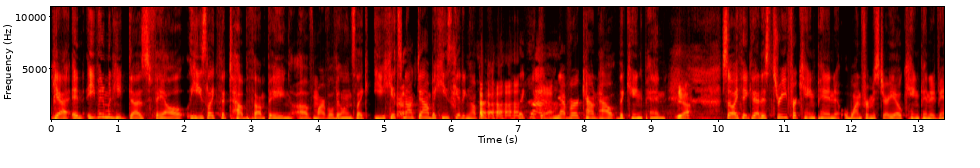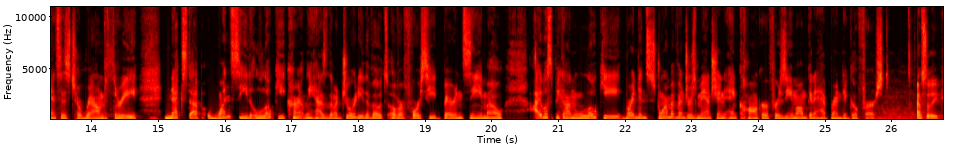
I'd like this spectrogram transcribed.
Yeah, and even when he does fail, he's like the tub thumping of Marvel villains. Like he gets knocked down, but he's getting up. like you yeah. can never count out the Kingpin. Yeah. So I think that is three for Kingpin, one for Mysterio. Kingpin advances to round three. Next up, one seed Loki currently has the majority of the votes over four seed Baron Zemo. I will speak on Loki. Brendan, storm Avengers Mansion and conquer for Zemo. I'm going to have Brendan go first. Absolutely.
